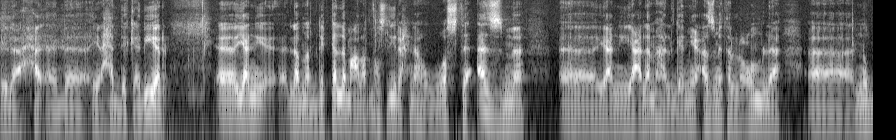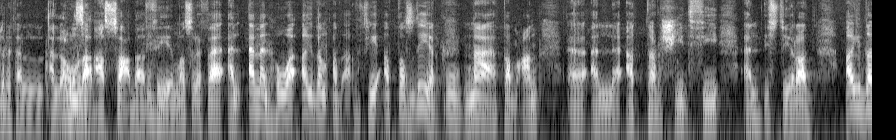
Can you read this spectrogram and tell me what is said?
إلى إلى حد كبير. يعني لما بنتكلم على التصدير إحنا وسط أزمة يعني يعلمها الجميع أزمة العملة ندرة العملة الصعبة في مصر. فالأمل هو أيضا في التصدير مع طبعا الترشيد في الاستيراد. أيضا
